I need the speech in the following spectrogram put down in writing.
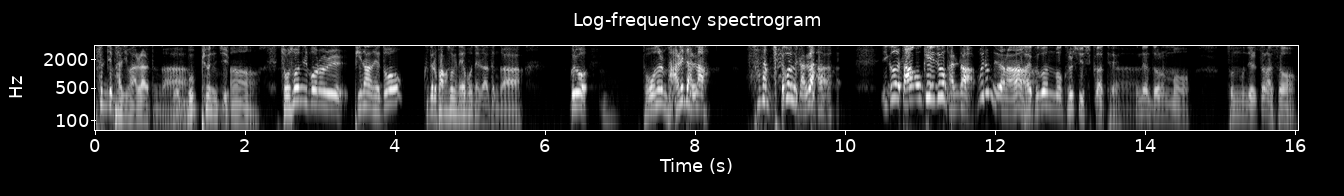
편집하지 말라든가. 뭐 무편집. 어. 조선일보를 비난해도 그대로 방송에 내보내라든가. 그리고 돈을 많이 달라. 사상 최고액을 달라. 이거 다 오케이 해주면 간다. 뭐 이러면 되잖아. 아, 그건 뭐 그럴 수 있을 것 같아. 어. 근데 너는 뭐 돈 문제를 떠나서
